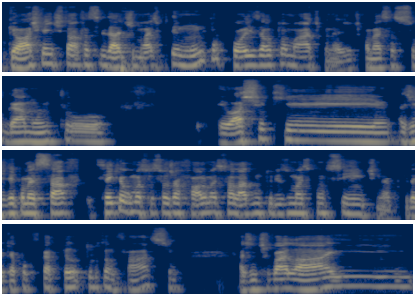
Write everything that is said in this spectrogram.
Porque eu acho que a gente está facilidade demais porque tem muita coisa automática, né? A gente começa a sugar muito. Eu acho que a gente tem que começar. Sei que algumas pessoas já falam, mas falar de um turismo mais consciente, né? Porque daqui a pouco fica tão, tudo tão fácil. A gente vai lá e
